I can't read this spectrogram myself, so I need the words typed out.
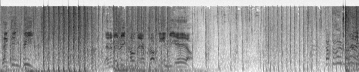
Taking B. Enemy recon aircraft in the air. Da drüben!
